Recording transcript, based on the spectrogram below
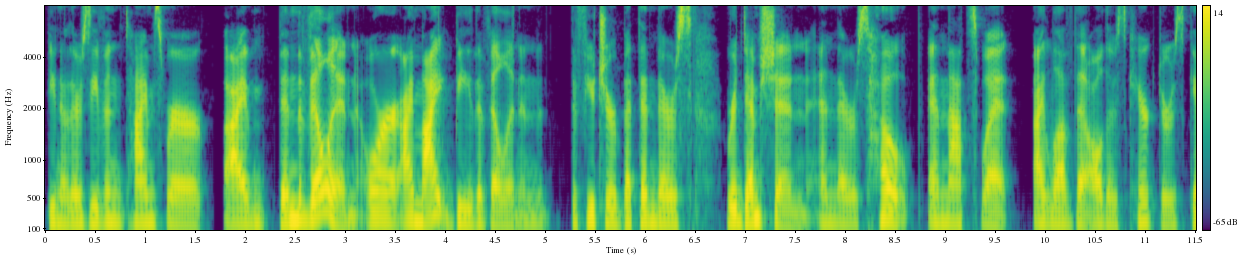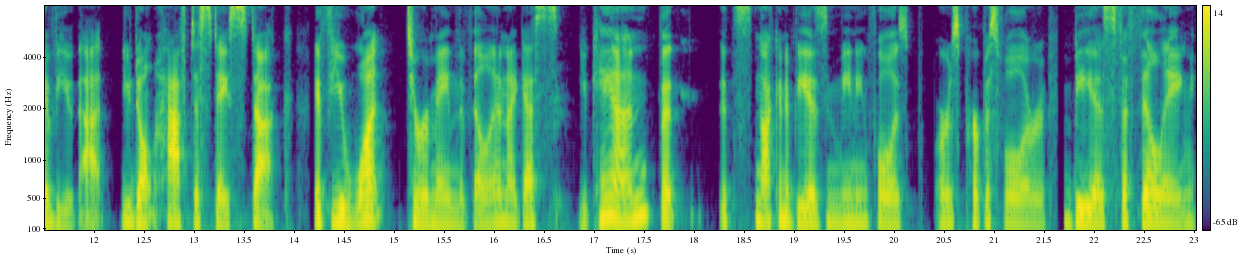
you know there's even times where I've been the villain or I might be the villain in the future but then there's redemption and there's hope. And that's what I love that all those characters give you that. You don't have to stay stuck. If you want to remain the villain I guess you can but it's not going to be as meaningful as or as purposeful or be as fulfilling.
